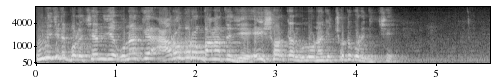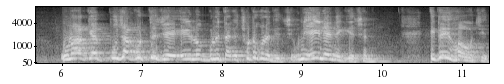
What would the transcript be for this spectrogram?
উনি যেটা বলেছেন যে ওনাকে আরও বড় বানাতে যে এই সরকারগুলো ওনাকে ছোট করে দিচ্ছে। ওনাকে পূজা করতে যে এই লোকগুলি তাকে ছোট করে দিচ্ছে। উনি এই লাইনে গিয়েছেন। এটাই হওয়া উচিত।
